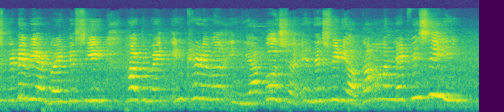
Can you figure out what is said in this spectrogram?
friends, today we are going to see how to make incredible India poster in this video. Come on, let me see.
